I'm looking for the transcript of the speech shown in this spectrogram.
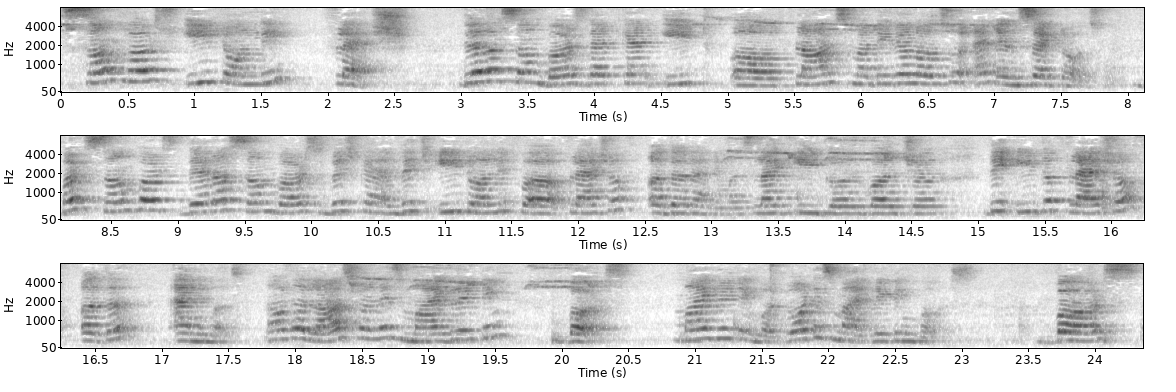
Some birds eat only flesh. There are some birds that can eat uh, plants material also and insect also. But some birds, there are some birds which can which eat only uh, flesh of other animals like eagle, vulture. They eat the flesh of other animals. Now the last one is migrating birds. Migrating bird. What is migrating birds? Birds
